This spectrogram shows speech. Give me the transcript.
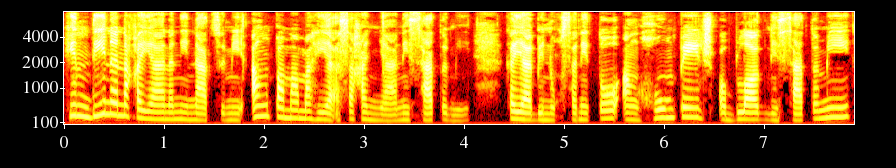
Hindi na nakayanan ni Natsumi ang pamamahiya sa kanya ni Satomi kaya binuksan nito ang homepage o blog ni Satomi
